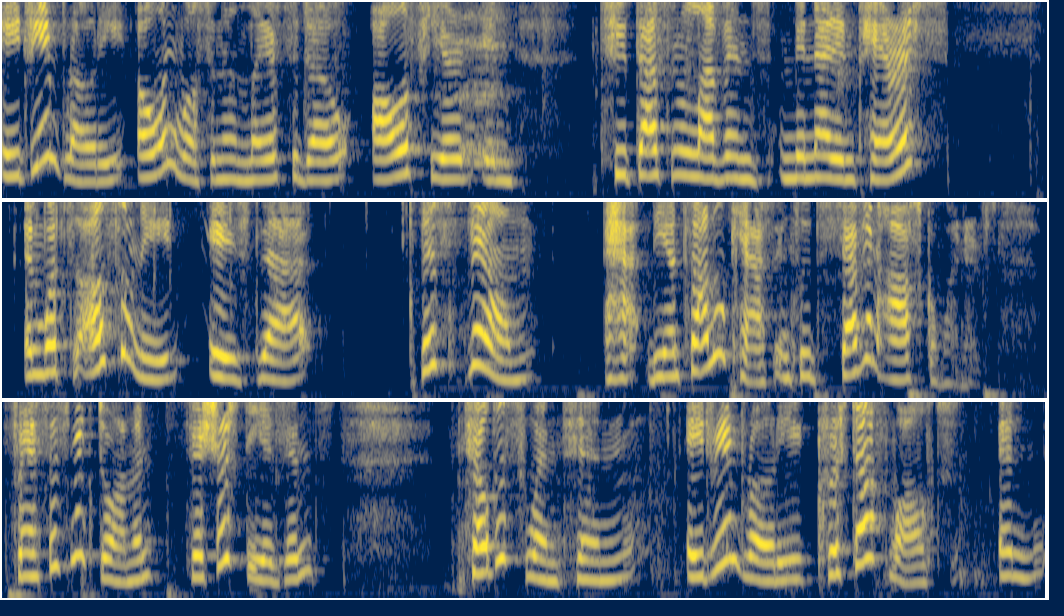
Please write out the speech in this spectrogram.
Adrien Brody, Owen Wilson, and Léa Seydoux all appeared in 2011's Midnight in Paris? And what's also neat is that this film, the ensemble cast includes seven Oscar winners Frances McDormand, Fisher Stevens, Tilda Swinton, Adrien Brody, Christoph Waltz, and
